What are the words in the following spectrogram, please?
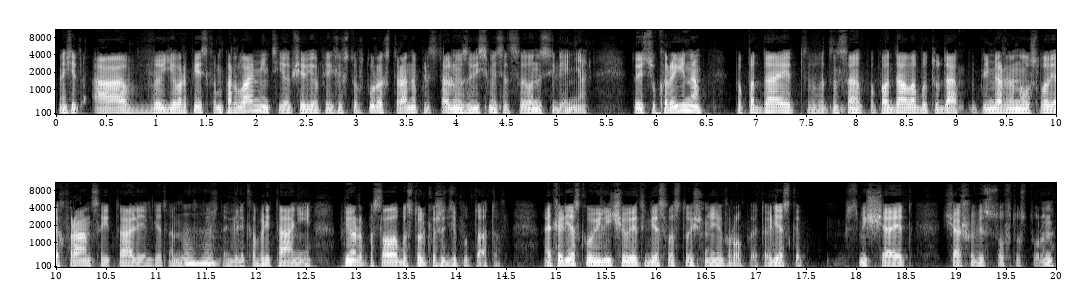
Значит, а в Европейском парламенте и вообще в европейских структурах страны представлены в зависимости от своего населения. То есть Украина попадает, в это, попадала бы туда примерно на условиях Франции, Италии, где-то, угу. конечно, Великобритании, примерно послала бы столько же депутатов. Это резко увеличивает вес Восточной Европы, это резко смещает чашу весов в ту сторону.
